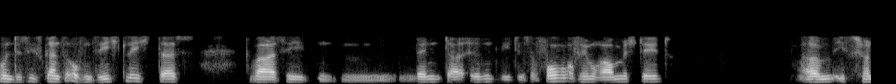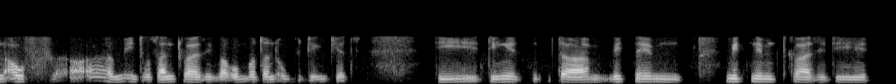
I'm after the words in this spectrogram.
Und es ist ganz offensichtlich, dass quasi, wenn da irgendwie dieser Vorwurf im Raum steht, ähm, ist schon auch ähm, interessant quasi, warum man dann unbedingt jetzt die Dinge da mitnehmen, mitnimmt quasi, die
